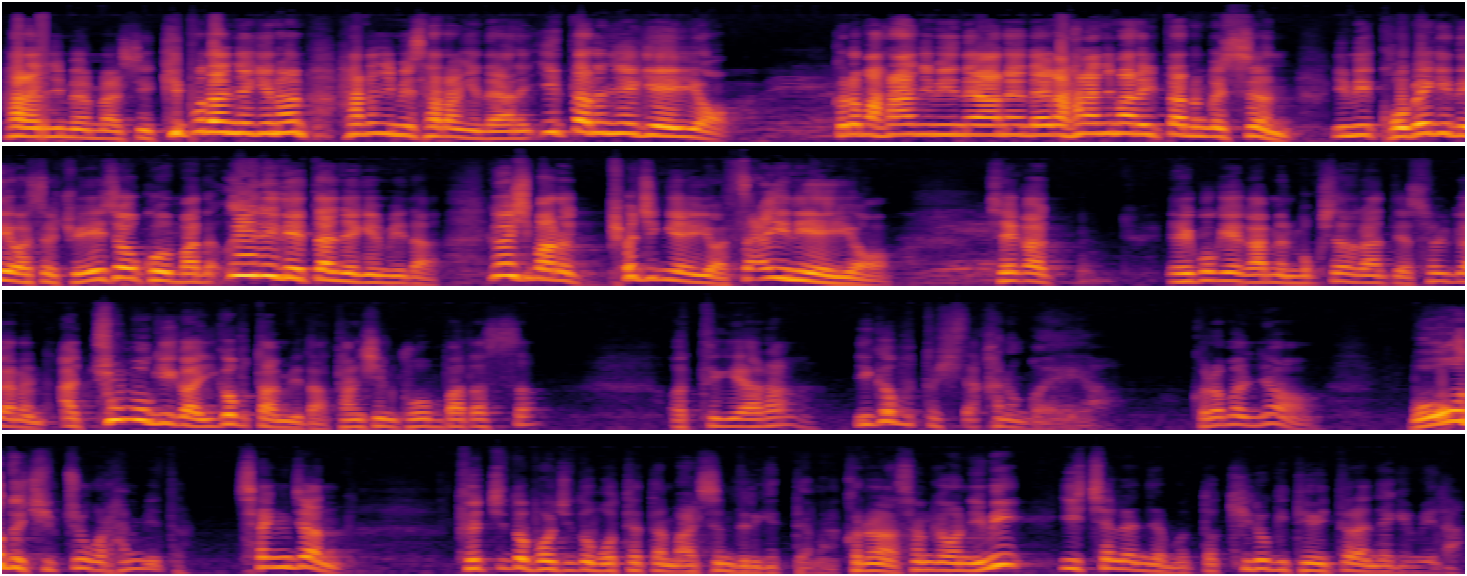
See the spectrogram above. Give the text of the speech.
하나님의 말씀이 기쁘다는 얘기는 하나님의 사랑이 내 안에 있다는 얘기예요. 그러면 하나님이 내 안에 내가 하나님 안에 있다는 것은 이미 고백이 되어서 죄에서 구원받은 의리 됐다는 얘기입니다. 그것이 바로 표징이에요. 사인이에요. 제가 애국에 가면 목사들한테 설교하는 아 주무기가 이거부터 합니다. 당신 구원받았어? 어떻게 알아? 이거부터 시작하는 거예요. 그러면요 모두 집중을 합니다. 생전 듣지도 보지도 못했던 말씀들이기 때문에 그러나 성경은 이미 2000년 전부터 기록이 되어 있다는 얘기입니다.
